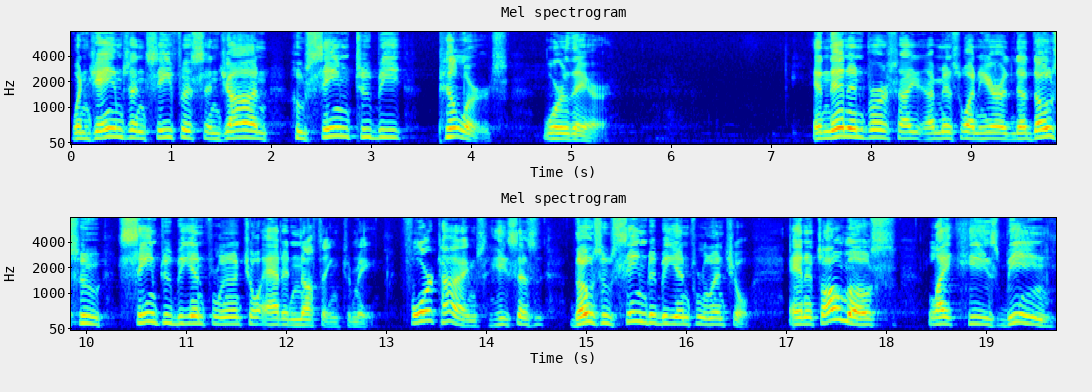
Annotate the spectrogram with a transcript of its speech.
when James and Cephas and John, who seemed to be pillars, were there. And then in verse, I, I missed one here, those who seemed to be influential added nothing to me. Four times he says, those who seem to be influential. And it's almost like he's being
